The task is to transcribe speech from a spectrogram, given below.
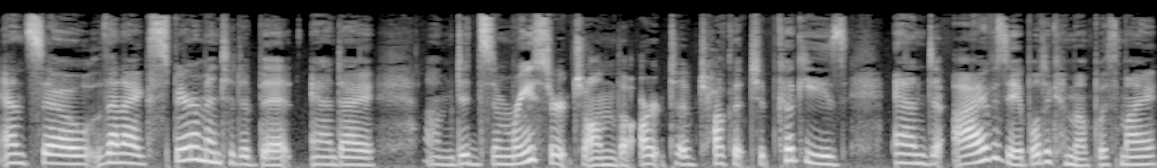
And so then I experimented a bit and I um, did some research on the art of chocolate chip cookies, and I was able to come up with my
